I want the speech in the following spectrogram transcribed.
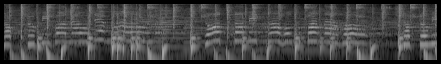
সব তুমি বলাও রে সত্য মিথ্যা হোক বা না হোক, সব তুমি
